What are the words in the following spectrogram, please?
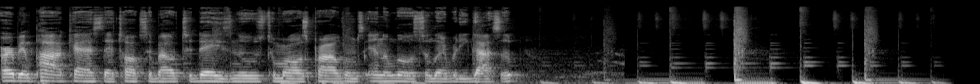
urban podcast that talks about today's news, tomorrow's problems, and a little celebrity gossip.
